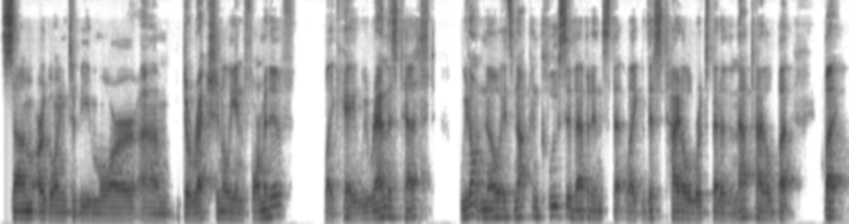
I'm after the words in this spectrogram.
Some are going to be more um, directionally informative. Like, hey, we ran this test. We don't know. It's not conclusive evidence that like this title works better than that title, but but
